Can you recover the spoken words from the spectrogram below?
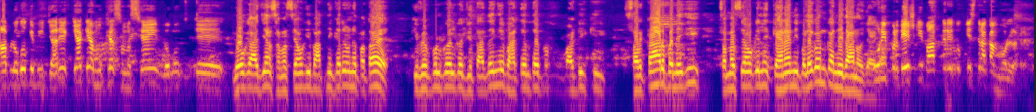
आप लोगों के बीच जा रहे हैं। क्या क्या मुख्य समस्याएँ लोगों के लोग आज यहाँ समस्याओं की बात नहीं कर रहे उन्हें पता है कि विपुल गोयल को जिता देंगे भारतीय जनता पार्टी की सरकार बनेगी समस्याओं के लिए कहना नहीं पड़ेगा उनका निदान हो जाएगा। पूरे प्रदेश की बात करें तो किस तरह का माहौल लग रहा है?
